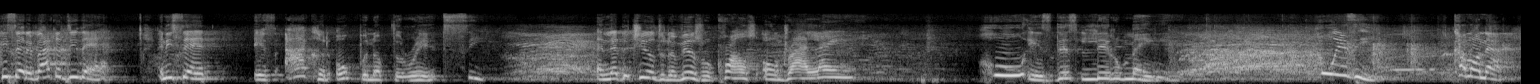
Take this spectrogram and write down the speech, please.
He said, if I could do that. And he said, if I could open up the Red Sea and let the children of Israel cross on dry land, who is this little man? Who is he? Come on now.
